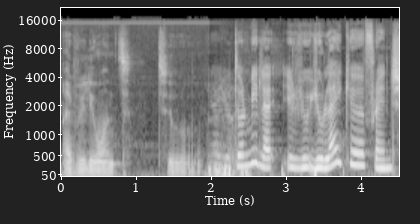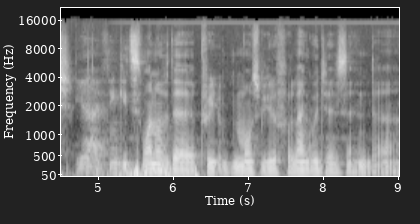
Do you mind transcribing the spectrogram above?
I really want to. Yeah, you told me that you you like uh, French. Yeah, I think it's one of the pre- most beautiful languages, and uh,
